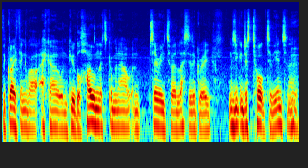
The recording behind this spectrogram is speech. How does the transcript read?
the great thing about Echo and Google Home that's coming out and Siri to a lesser degree is you can just talk to the internet. Mm.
